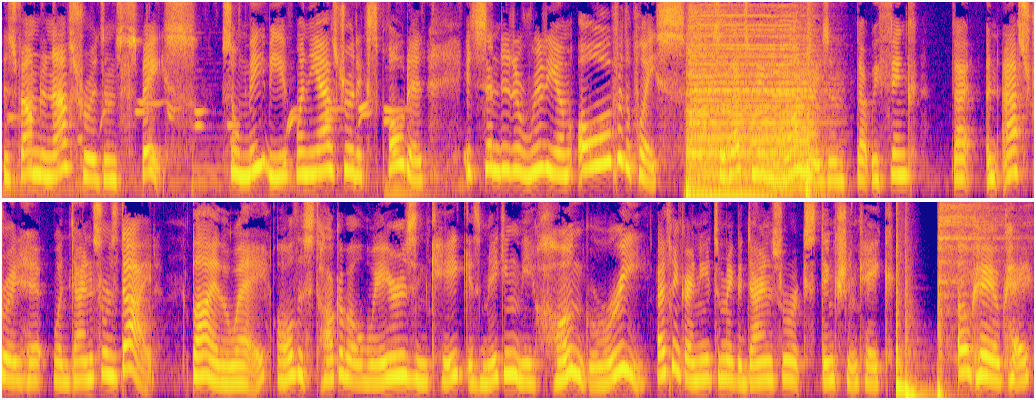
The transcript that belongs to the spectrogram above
is found in asteroids in space. So maybe when the asteroid exploded, it sent iridium all over the place. So that's maybe one reason that we think that an asteroid hit when dinosaurs died. By the way, all this talk about layers and cake is making me hungry. I think I need to make a dinosaur extinction cake. Okay, okay,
